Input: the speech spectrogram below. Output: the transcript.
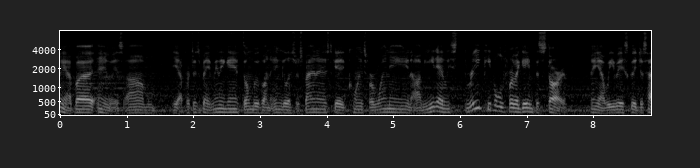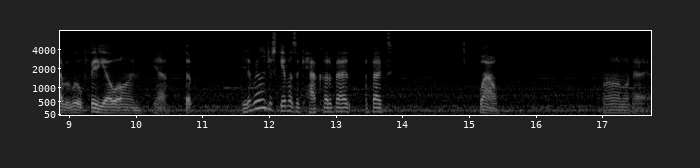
Yeah, but anyways, um, yeah, participate in mini games. Don't move on English or Spanish. Get coins for winning. Um, you need at least three people for the game to start. And yeah, we basically just have a little video on yeah. The did it really just give us a CapCut effect? Effect? Wow. Um. Okay.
